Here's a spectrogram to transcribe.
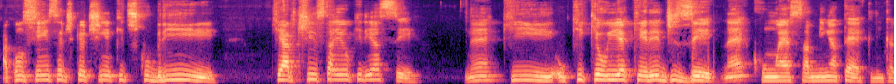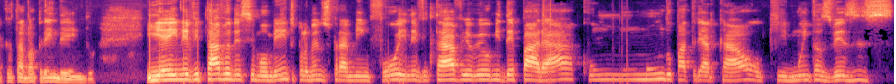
a consciência de que eu tinha que descobrir que artista eu queria ser, né? Que o que, que eu ia querer dizer, né? Com essa minha técnica que eu estava aprendendo. E é inevitável nesse momento, pelo menos para mim foi inevitável eu me deparar com um mundo patriarcal que muitas vezes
